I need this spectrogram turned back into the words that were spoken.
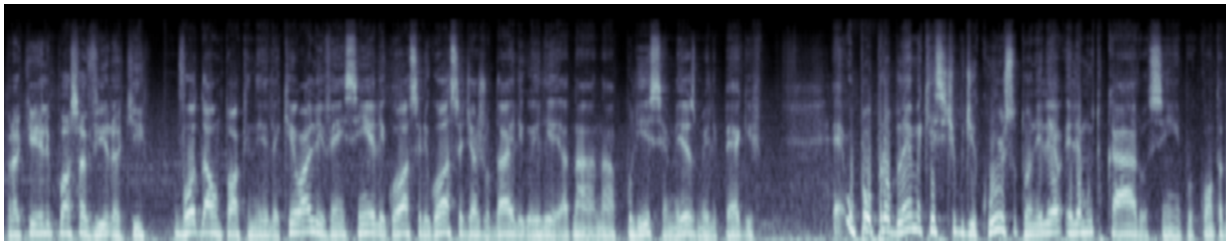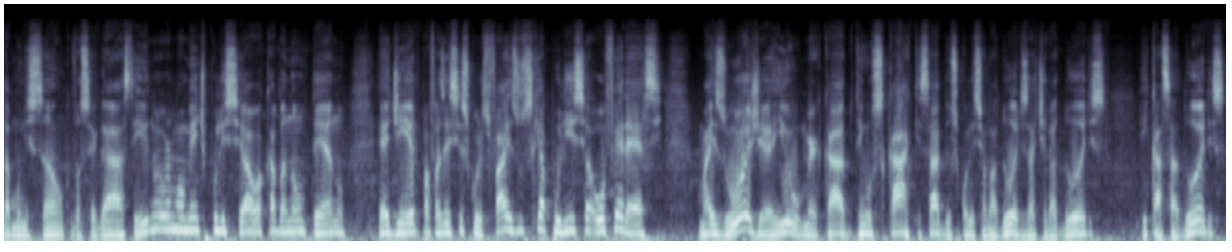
para que ele possa vir aqui vou dar um toque nele aqui. Olha, ele vem sim, ele gosta, ele gosta de ajudar, ele, ele na, na polícia mesmo, ele pega e é, o, o, problema é que esse tipo de curso, Tony, ele é, ele é, muito caro, assim, por conta da munição que você gasta. E normalmente o policial acaba não tendo é, dinheiro para fazer esses cursos. Faz os que a polícia oferece. Mas hoje aí o mercado tem os CAC, sabe? Os colecionadores, atiradores e caçadores,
